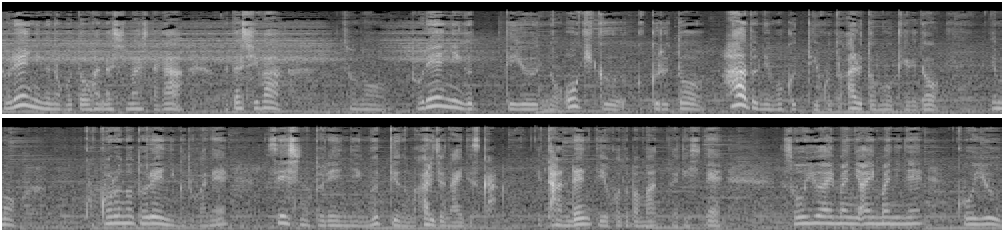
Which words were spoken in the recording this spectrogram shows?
トレーニングのことをお話ししましたが私はそのトレーニングっていうのを大きくくくるとハードに動くっていうことあると思うけれどでも心のトレーニングとかね精神のトレーニングっていうのもあるじゃないですか。で鍛錬っていう言葉もあったりしてそういう合間に合間にねこういう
